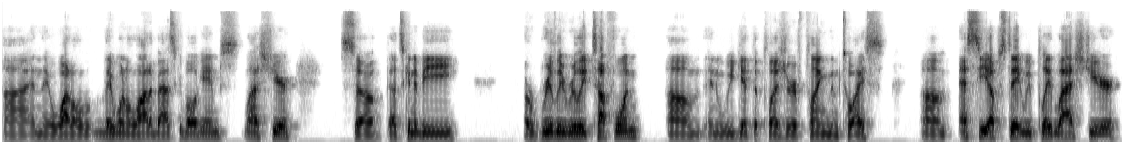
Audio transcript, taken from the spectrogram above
Uh, and they won, a, they won a lot of basketball games last year. So that's going to be a really, really tough one. Um, and we get the pleasure of playing them twice. Um, SC Upstate, we played last year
